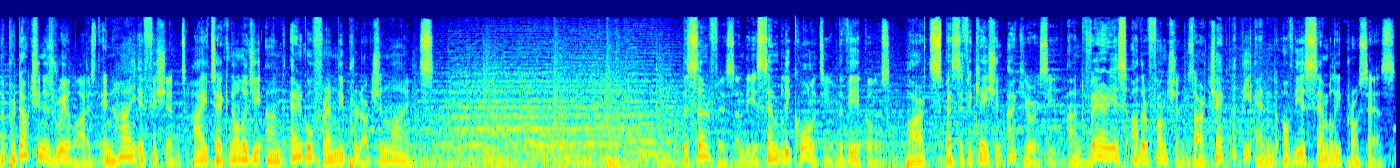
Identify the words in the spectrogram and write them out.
The production is realized in high-efficient, high-technology and ergo-friendly production lines. The surface and the assembly quality of the vehicles, parts specification accuracy and various other functions are checked at the end of the assembly process.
